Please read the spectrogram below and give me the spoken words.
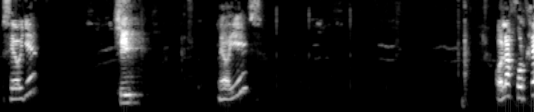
¿Se oye? Sí, ¿Me oís? Hola, Jorge.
